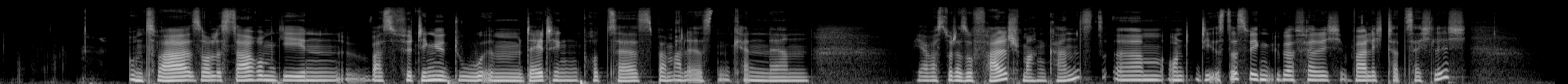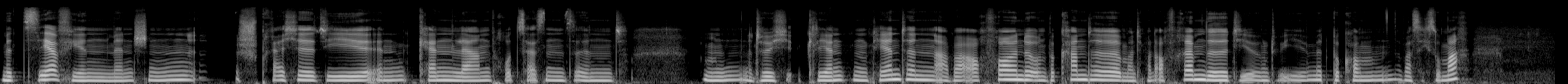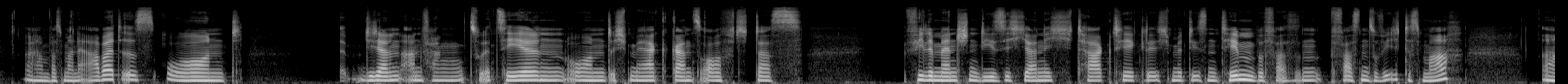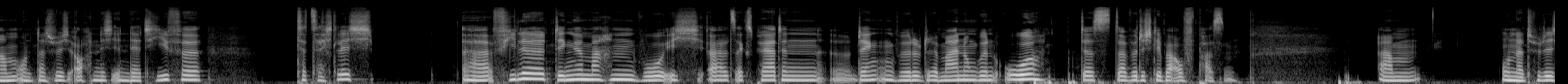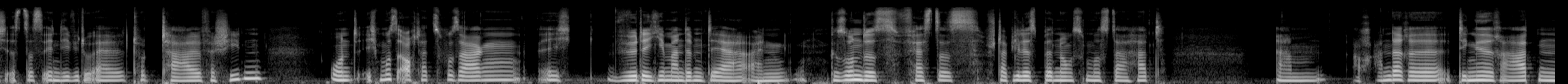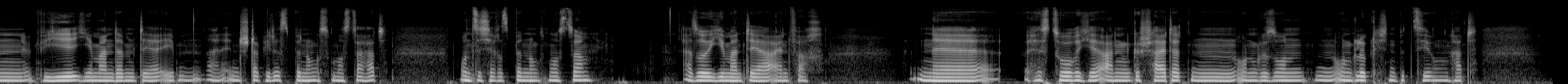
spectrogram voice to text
und zwar soll es darum gehen, was für Dinge du im Dating-Prozess beim allerersten Kennenlernen, ja, was du da so falsch machen kannst. Ähm, und die ist deswegen überfällig, weil ich tatsächlich mit sehr vielen Menschen spreche, die in Kennenlernprozessen sind natürlich Klienten, Klientinnen, aber auch Freunde und Bekannte, manchmal auch Fremde, die irgendwie mitbekommen, was ich so mache, ähm, was meine Arbeit ist und die dann anfangen zu erzählen. Und ich merke ganz oft, dass viele Menschen, die sich ja nicht tagtäglich mit diesen Themen befassen, befassen so wie ich das mache ähm, und natürlich auch nicht in der Tiefe, tatsächlich äh, viele Dinge machen, wo ich als Expertin äh, denken würde, der Meinung bin, oh, das, da würde ich lieber aufpassen. Ähm, und natürlich ist das individuell total verschieden. Und ich muss auch dazu sagen, ich würde jemandem, der ein gesundes, festes, stabiles Bindungsmuster hat, ähm, auch andere Dinge raten, wie jemandem, der eben ein instabiles Bindungsmuster hat, unsicheres Bindungsmuster. Also jemand, der einfach eine Historie an gescheiterten, ungesunden, unglücklichen Beziehungen hat.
